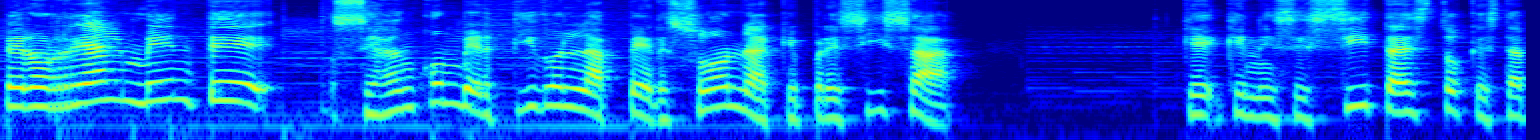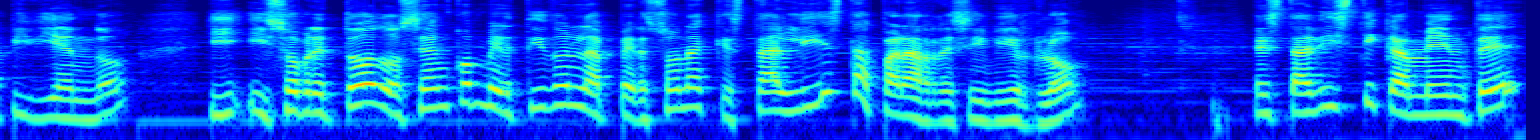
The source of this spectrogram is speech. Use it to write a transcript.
Pero realmente se han convertido en la persona que precisa, que, necesita esto que está pidiendo. Y, y sobre todo, se han convertido en la persona que está lista para recibirlo. Estadísticamente,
